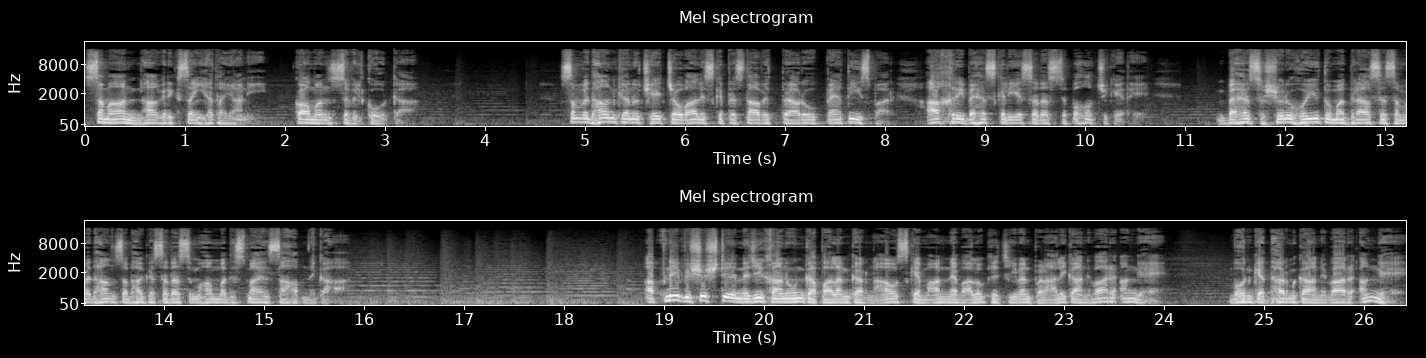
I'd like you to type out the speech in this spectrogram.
समान नागरिक संहिता यानी कॉमन सिविल कोड का। संविधान के अनुच्छेद चौवालीस के प्रस्तावित प्रारूप 35 पर आखिरी बहस के लिए सदस्य पहुँच चुके थे। बहस शुरू हुई तो मद्रास से संविधान सभा के सदस्य मोहम्मद इस्माइल साहब ने कहा अपने विशिष्ट निजी कानून का पालन करना उसके मानने वालों के जीवन प्रणाली का अनिवार्य अंग है। वो उनके धर्म का अनिवार्य अंग है,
